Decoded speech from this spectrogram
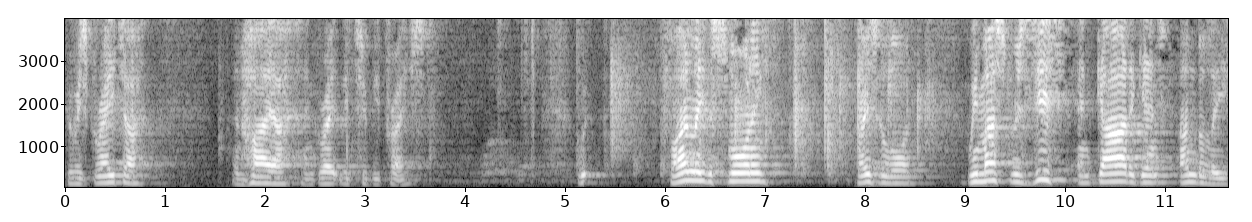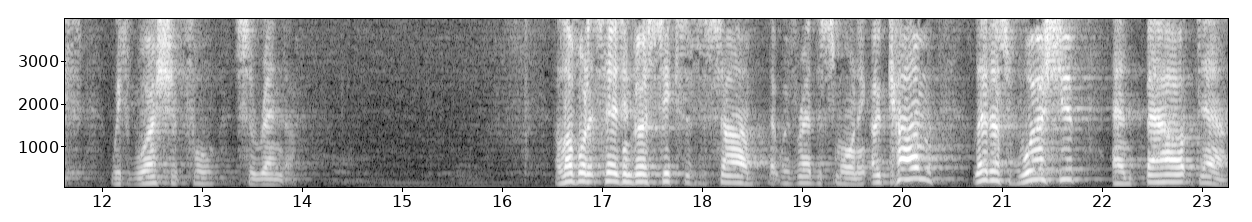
who is greater and higher and greatly to be praised. Finally, this morning, praise the Lord, we must resist and guard against unbelief with worshipful surrender. I love what it says in verse 6 of the psalm that we've read this morning. Oh, come, let us worship and bow down.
